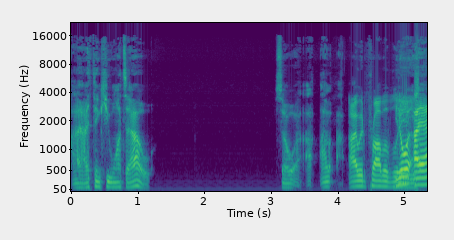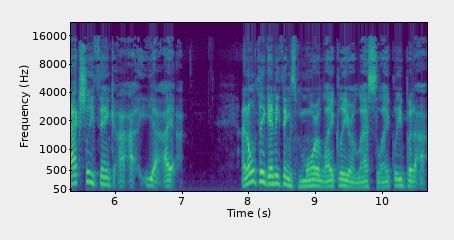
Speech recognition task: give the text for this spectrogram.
I I think he wants out. So I, I, I would probably you know what? I actually think, I, I, yeah, I, I don't think anything's more likely or less likely, but I,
